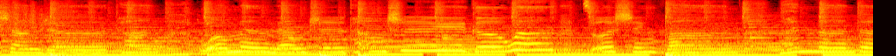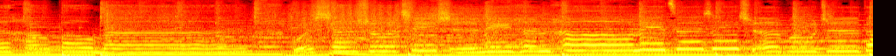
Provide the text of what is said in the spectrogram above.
像热汤，我们两只汤匙一个碗，做心房，暖暖的好饱满。我想说，其实你很好，你自己却不知道，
